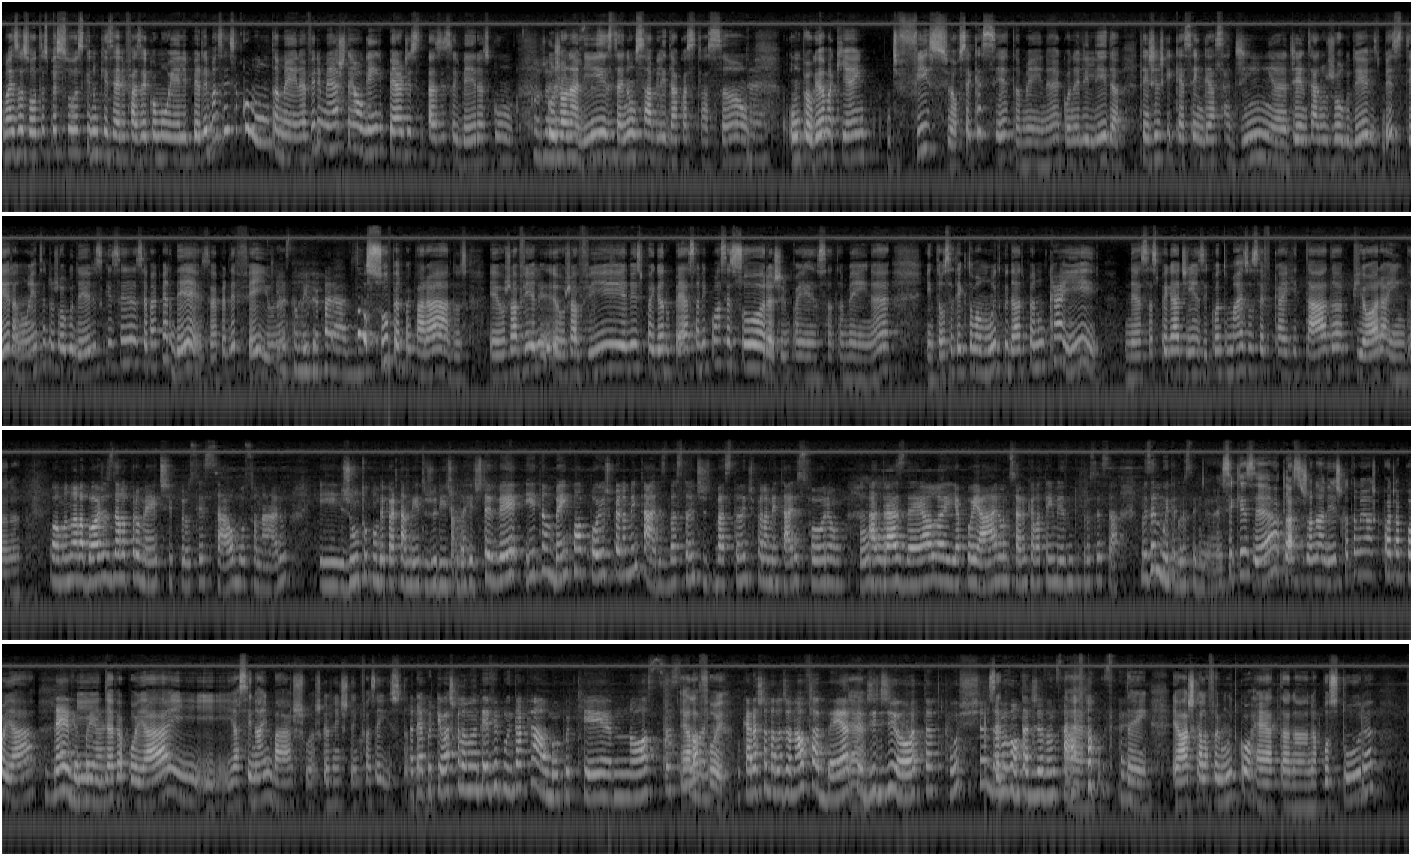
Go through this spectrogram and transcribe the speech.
Mas as outras pessoas que não quiserem fazer como ele perder, mas isso é comum também, né? Vira e mexe, tem alguém que perde as estribeiras com, com, com jornalista, né? e não sabe lidar com a situação. É. Um programa que é difícil é o CQC também, né? Quando ele lida, tem gente que quer ser engraçadinha, de entrar no jogo deles, besteira, não entra no jogo deles que você vai perder, você vai perder feio, né? Eles estão bem preparados. Estão super preparados. Eu já vi ele, eu já vi eles pegando peça ali com assessora de imprensa também, né? Então você tem que tomar muito cuidado para não cair nessas pegadinhas. E quanto mais você ficar irritada, pior ainda, né? Bom, a Manuela Borges ela promete processar o Bolsonaro e junto com o departamento jurídico da Rede TV e também com apoio de parlamentares. Bastante, bastante parlamentares foram uhum. atrás dela e apoiaram, disseram que ela tem mesmo que processar. Mas é muita grosseria. É, né? Se quiser, a classe jornalística também acho que pode apoiar. Deve apoiar. Deve apoiar e, e, assinar embaixo. Acho que a gente tem que fazer isso também. Até porque eu acho que ela manteve muita calma, porque, nossa senhora. Ela foi. O cara chama ela de analfabeta, é. de idiota. Puxa, Você... dá uma vontade de avançar. É, tem. Eu acho que ela foi muito correta na, na postura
